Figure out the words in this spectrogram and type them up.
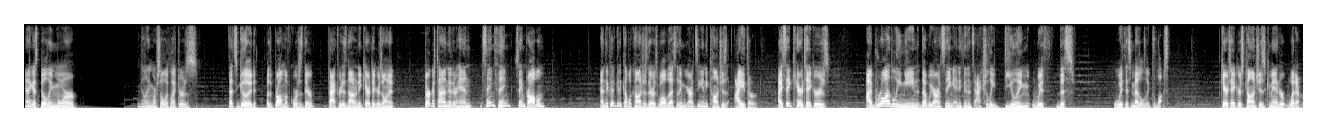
And I guess building more... Building more solar collectors. That's good, but the problem, of course, is their factory does not have any caretakers on it. Darkest Time, on the other hand, same thing, same problem. And they could get a couple conches there as well, but that's the thing, we aren't seeing any conches either. I say caretakers, I broadly mean that we aren't seeing anything that's actually dealing with this with this metal glut. Caretakers, conches, commander, whatever.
